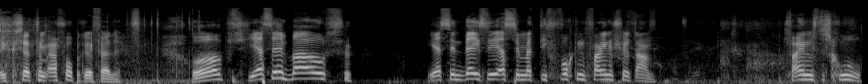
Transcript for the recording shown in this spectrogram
Ik zet hem even op. Oké, verder. Ops, Jesse boos. Jesse deze Jesse met die fucking fijne shirt aan. Fijn is de school.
